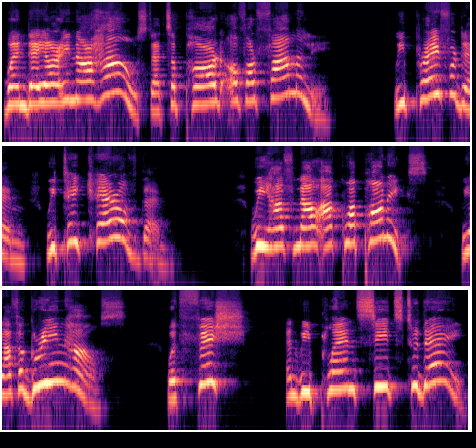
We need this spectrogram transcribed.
when they are in our house. That's a part of our family. We pray for them, we take care of them. We have now aquaponics, we have a greenhouse with fish, and we plant seeds today.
